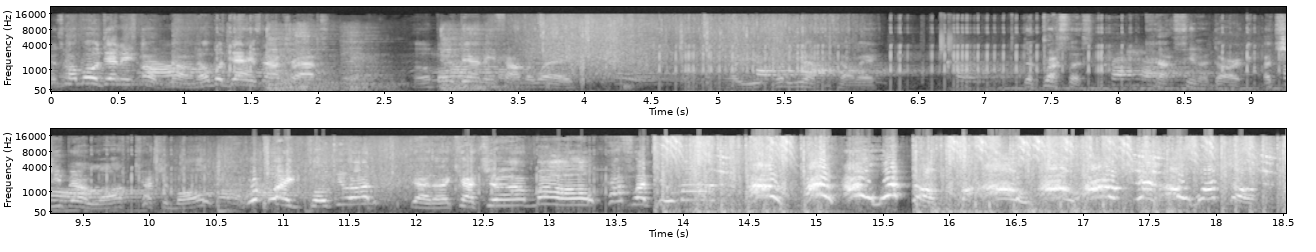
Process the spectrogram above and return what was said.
It's Hobo Danny. Oh, no. Hobo Danny's not trapped. Hobo Danny found the way. What do, you, what do you have to tell me? The breathless. Cannot see in the dark. Achievement unlocked. Catch a ball. We're playing Pokemon. Gotta catch a ball. Half-Life 2 mod. Ow! Ow! Ow! What the Ow! Ow! Ow! Shit! Oh! What the?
